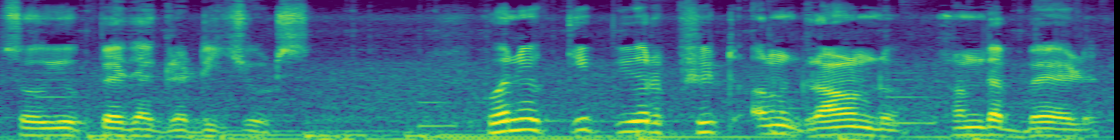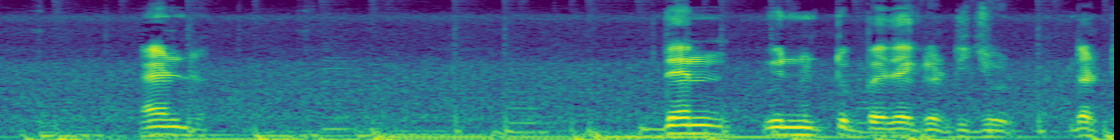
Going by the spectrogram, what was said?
So you pay the gratitudes. When you keep your feet on ground from the bed and then you need to pay the gratitude that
